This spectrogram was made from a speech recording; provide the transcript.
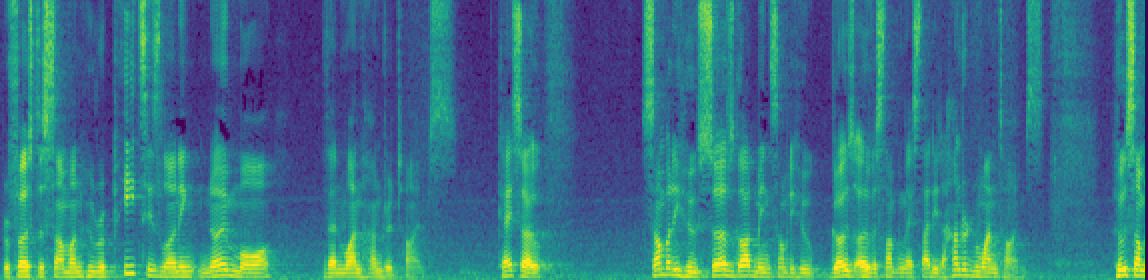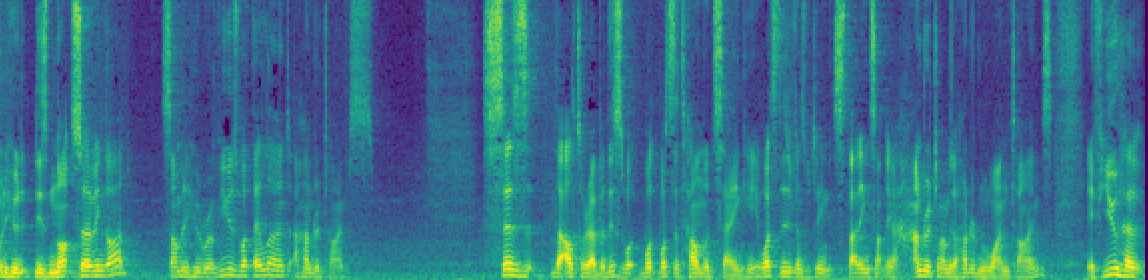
refers to someone who repeats his learning no more than 100 times. Okay, so somebody who serves God means somebody who goes over something they studied 101 times. Who's somebody who is not serving God? Somebody who reviews what they learned 100 times. Says the Alter Rebbe, this is what, what, what's the Talmud saying here? What's the difference between studying something 100 times, 101 times? If you have,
